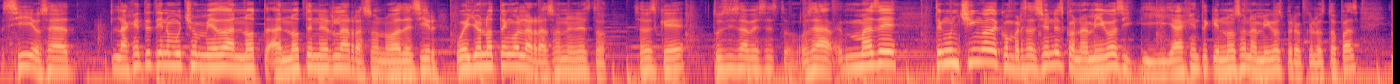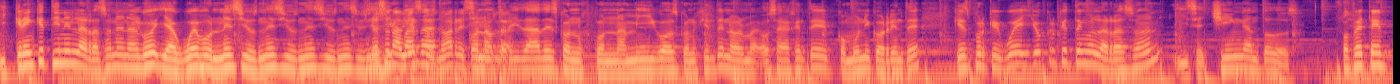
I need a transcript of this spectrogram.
sí, o sea, la gente tiene mucho miedo a no, a no tener la razón o a decir, güey, yo no tengo la razón en esto. ¿Sabes qué? Tú sí sabes esto. O sea, más de... Tengo un chingo de conversaciones con amigos y, y hay gente que no son amigos, pero que los topas y creen que tienen la razón en algo y a huevo, necios, necios, necios, necios. Y no así son abiertos, pasa ¿no? a Con autoridades, con, con amigos, con gente normal, o sea, gente común y corriente, que es porque, güey, yo creo que tengo la razón y se chingan todos. Fofete.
